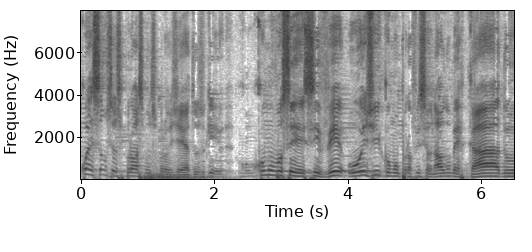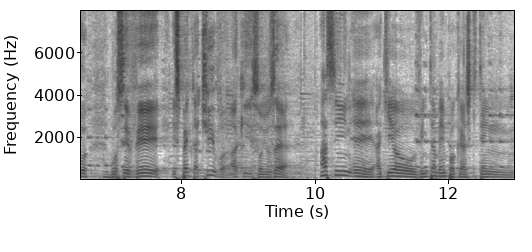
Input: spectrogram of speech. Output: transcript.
Quais são os seus próximos projetos? O que, como você se vê hoje como um profissional no mercado? Você vê expectativa aqui em São José? Ah, sim. É, aqui eu vim também porque acho que tem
